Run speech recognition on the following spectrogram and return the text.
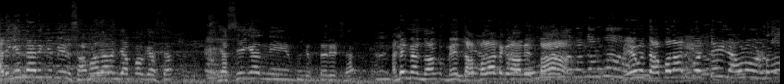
అడిగిన దానికి మీరు సమాధానం చెప్పాలి కదా సార్. ఎస్సీ గారిని చెప్తారు సార్? అంటే మేము మేము దెబ్బలాటకు రాలేదు మేము దెబ్బలాటకు వస్తే వీళ్ళు ఎవరు ఉండరు.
